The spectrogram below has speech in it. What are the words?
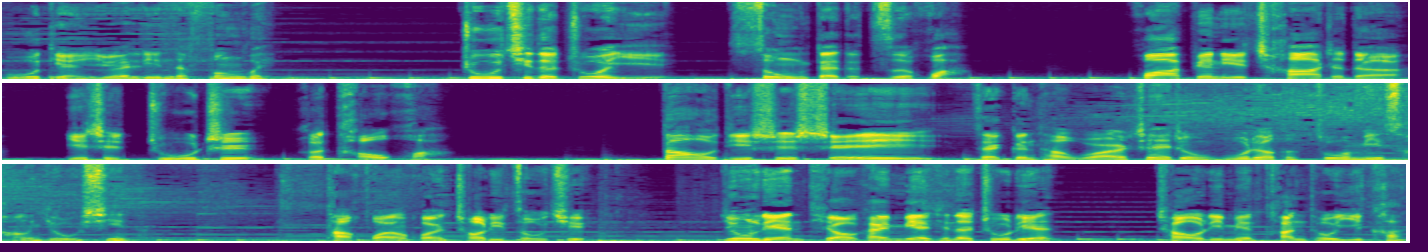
古典园林的风味：朱漆的桌椅，宋代的字画。花瓶里插着的也是竹枝和桃花，到底是谁在跟他玩这种无聊的捉迷藏游戏呢？他缓缓朝里走去，用脸挑开面前的珠帘，朝里面探头一看，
